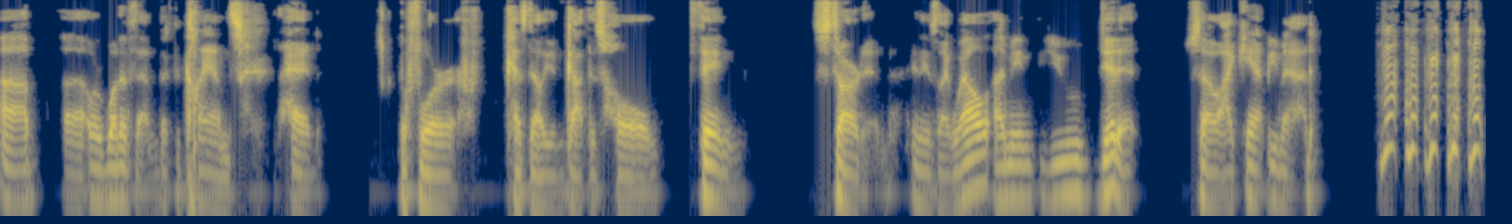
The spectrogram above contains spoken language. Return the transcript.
uh, uh, or one of them, the, the clan's head, before Castellion got this whole thing started. And he's like, well, I mean, you did it, so I can't be mad.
